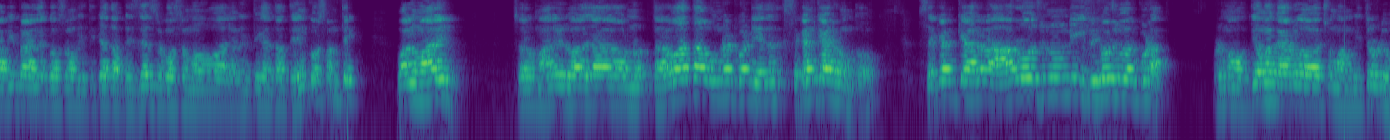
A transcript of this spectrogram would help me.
అభిప్రాయాల కోసం వ్యక్తిగత బిజినెస్ కోసం వాళ్ళ వ్యక్తిగత దేనికోసం తే- వాళ్ళు మారి సో మారారు వాళ్ళ జాగాలో వాళ్ళు తర్వాత ఉన్నటువంటి ఏదైతే సెకండ్ క్యాడర్ ఉందో సెకండ్ క్యాడర్ ఆ రోజు నుండి ఈ రోజు వరకు కూడా ఇప్పుడు మా ఉద్యమకారులు కావచ్చు మా మిత్రులు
